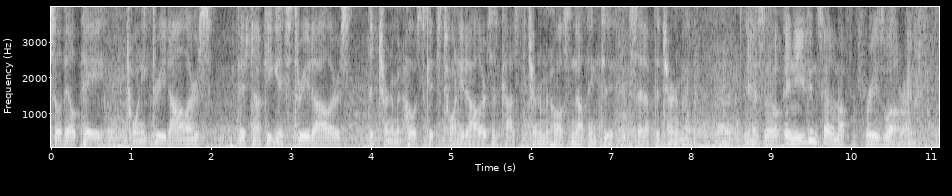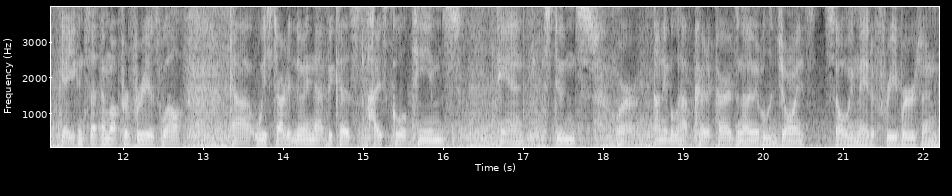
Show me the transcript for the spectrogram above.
So they'll pay $23. Fish Donkey gets $3. The tournament host gets $20. It costs the tournament host nothing to set up the tournament. Yeah, so, and you can set them up for free as well, right? Yeah, you can set them up for free as well. Uh, we started doing that because high school teams and students were unable to have credit cards and unable to join, so we made a free version.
